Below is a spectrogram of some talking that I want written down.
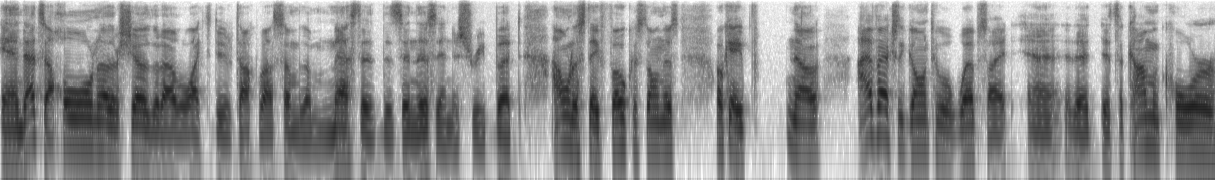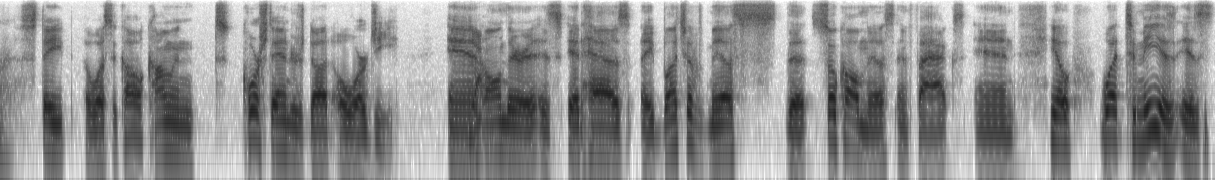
And that's a whole other show that I would like to do to talk about some of the mess that, that's in this industry. But I want to stay focused on this. Okay, now I've actually gone to a website uh, that it's a Common Core state. Uh, what's it called? Common Core Standards.org. And yeah. on there is it has a bunch of myths, the so-called myths and facts, and you know what to me is is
